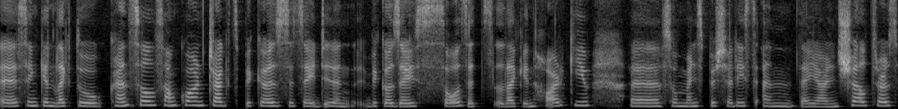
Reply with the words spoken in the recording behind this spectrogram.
uh, thinking like to cancel some contracts because they didn't because they saw that like in Kharkiv, uh, so many specialists and they are in shelters,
